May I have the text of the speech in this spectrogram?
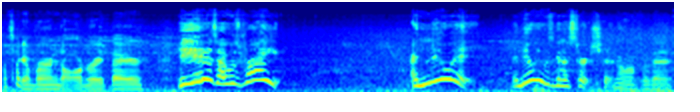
That's like a burn dog right there. He is, I was right. I knew it. I knew he was gonna start shitting off of it.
